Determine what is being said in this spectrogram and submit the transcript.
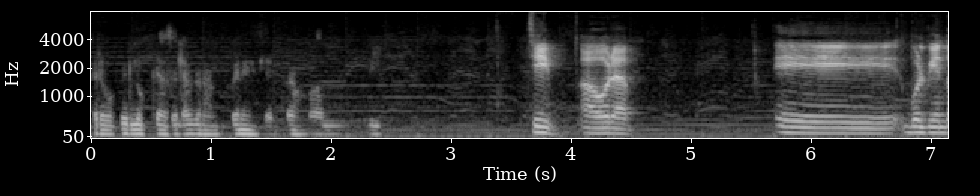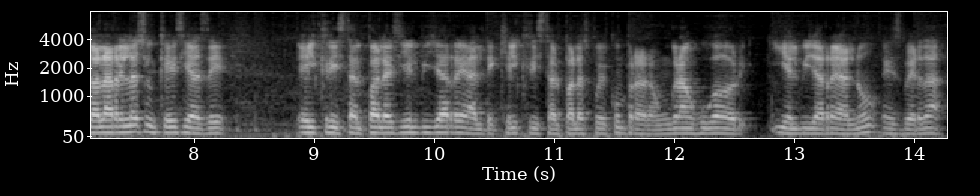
creo que es lo que hace la gran diferencia entre ambas ligas. Sí, ahora, eh, volviendo a la relación que decías de el Crystal Palace y el Villarreal, de que el Crystal Palace puede comprar a un gran jugador y el Villarreal no, es verdad.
